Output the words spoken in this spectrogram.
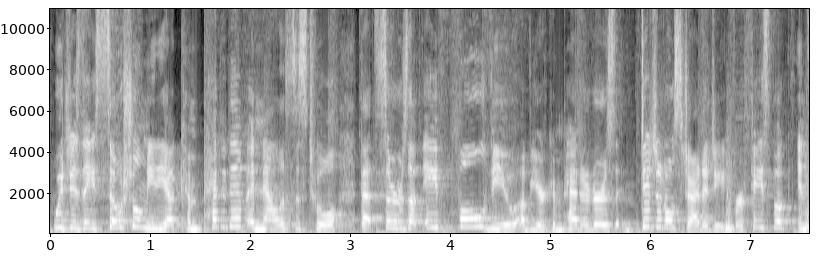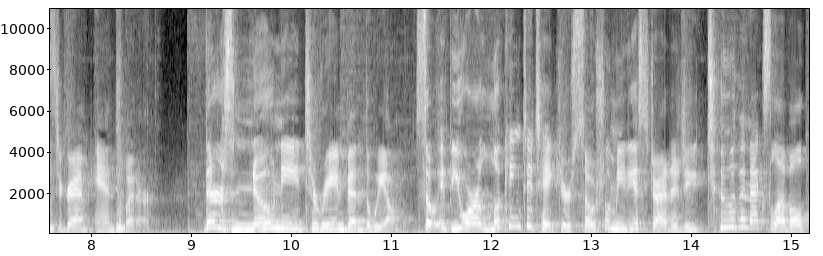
which is a social media competitive analysis tool that serves up a full view of your competitor's digital strategy for Facebook, Instagram, and Twitter. There's no need to reinvent the wheel. So if you are looking to take your social media strategy to the next level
